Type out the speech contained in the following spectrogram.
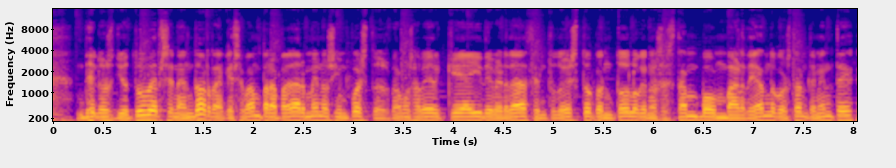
de los youtubers en Andorra que se van para pagar menos impuestos. Vamos a ver qué hay de verdad en todo esto con todo lo que nos están bombardeando constantemente,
